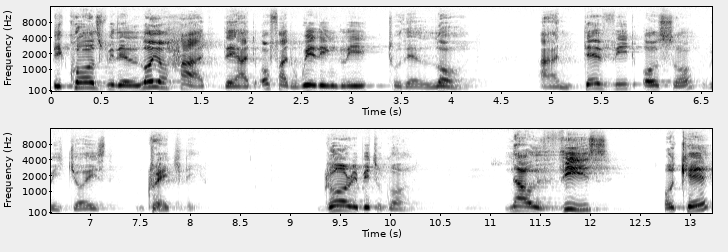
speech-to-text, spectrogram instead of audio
because with a loyal heart they had offered willingly to the Lord. And David also rejoiced greatly. Glory be to God. Now, this, okay,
